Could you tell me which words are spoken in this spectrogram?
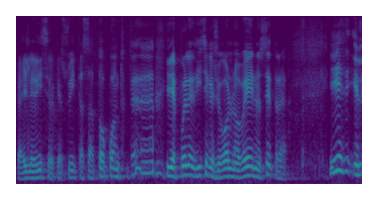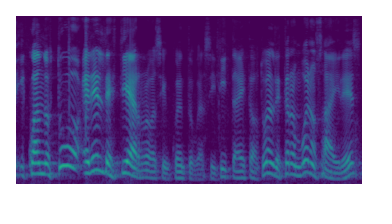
ahí le dice el jesuita, Sató cuánto, y después le dice que llegó el noveno, etc. Y, cuando estuvo en el destierro, así encuentro una citita esto, estuvo en el destierro en Buenos Aires,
